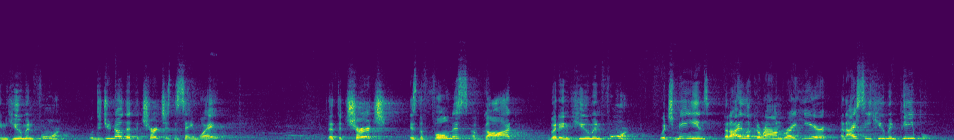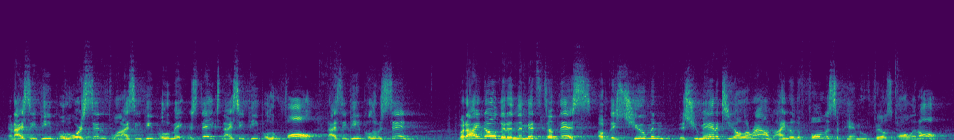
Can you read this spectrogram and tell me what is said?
in human form. Well, did you know that the church is the same way? That the church is the fullness of God, but in human form. Which means that I look around right here and I see human people. And I see people who are sinful, and I see people who make mistakes, and I see people who fall, and I see people who sin. But I know that in the midst of this, of this human, this humanity all around, I know the fullness of Him who fills all in all.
